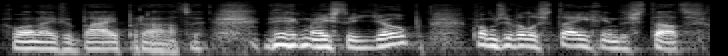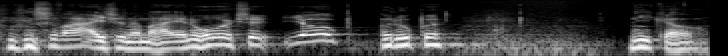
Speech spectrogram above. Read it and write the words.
Gewoon even bijpraten. Werkmeester Joop kwam ze wel eens tegen in de stad. Zwaaien ze naar mij en dan hoor ik ze Joop roepen. Nico.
